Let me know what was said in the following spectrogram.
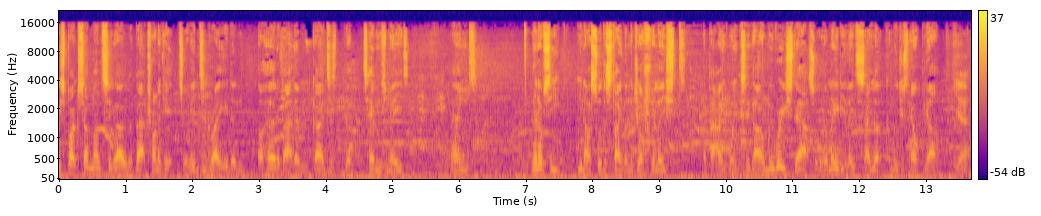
we spoke some months ago about trying to get sort of integrated, and I heard about them going to Thamesmead, and then obviously, you know, I saw the statement that Josh released about eight weeks ago, and we reached out sort of immediately to say, look, can we just help you? Yeah.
